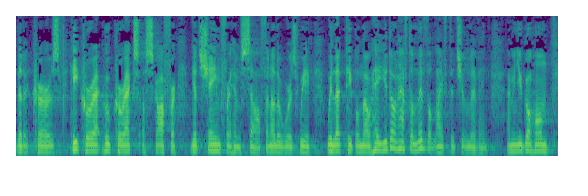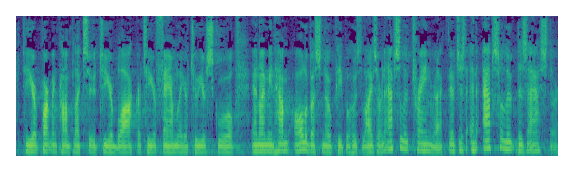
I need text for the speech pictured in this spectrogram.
that occurs. He correct, who corrects a scoffer gets shame for himself. In other words, we, we let people know, hey, you don't have to live the life that you're living. I mean, you go home to your apartment complex or to your block or to your family or to your school. And I mean, how, all of us know people whose lives are an absolute train wreck. They're just an absolute disaster.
